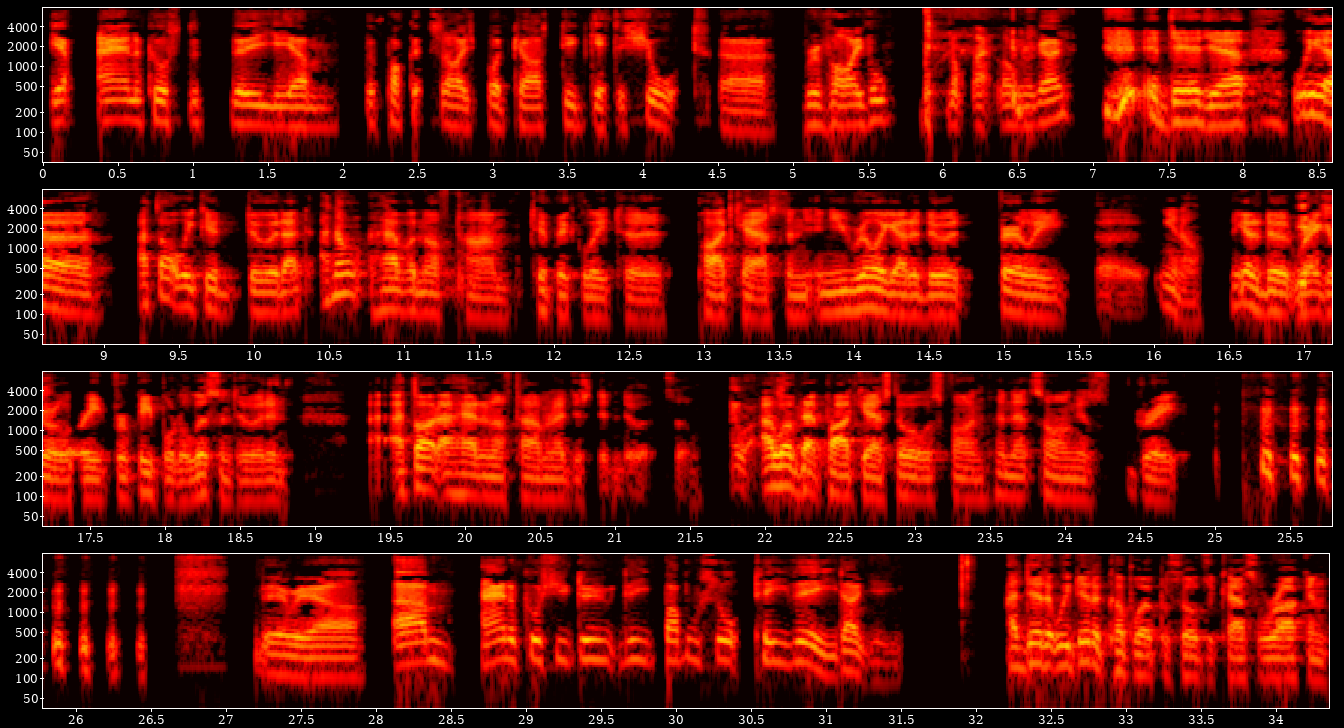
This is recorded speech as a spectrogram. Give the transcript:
Yep, and of course the the um, the Pocket Size podcast did get a short uh, revival not that long ago. it did, yeah. We uh, I thought we could do it. I, I don't have enough time typically to podcast, and, and you really got to do it fairly. Uh, you know, you got to do it yes. regularly for people to listen to it, and I, I thought I had enough time, and I just didn't do it. So oh, I love that podcast, though it was fun, and that song is great. there we are. Um, and of course, you do the Bubble Sort TV, don't you? I did it. We did a couple episodes of Castle Rock, and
